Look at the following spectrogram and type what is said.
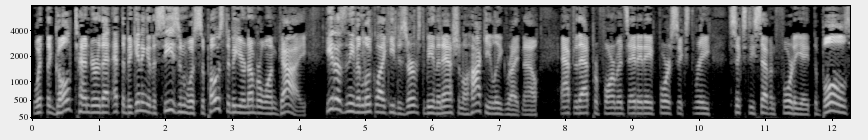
with the goaltender that at the beginning of the season was supposed to be your number one guy. He doesn't even look like he deserves to be in the National Hockey League right now after that performance. 888-463-6748. The Bulls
